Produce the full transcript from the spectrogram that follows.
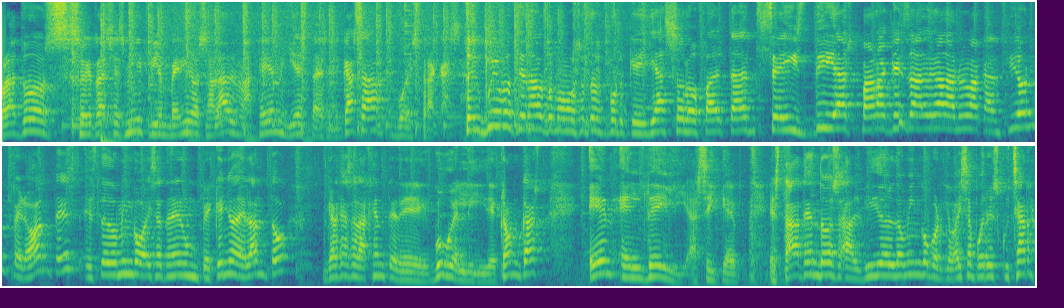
Hola a todos, soy Rash Smith, bienvenidos al almacén y esta es mi casa, vuestra casa. Estoy muy emocionado como vosotros porque ya solo faltan 6 días para que salga la nueva canción, pero antes, este domingo vais a tener un pequeño adelanto gracias a la gente de Google y de Chromecast en el daily. Así que estad atentos al vídeo del domingo porque vais a poder escuchar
